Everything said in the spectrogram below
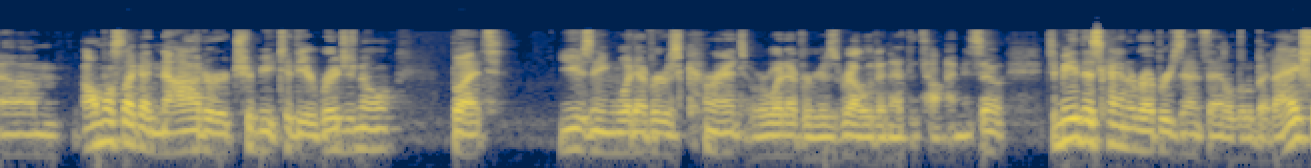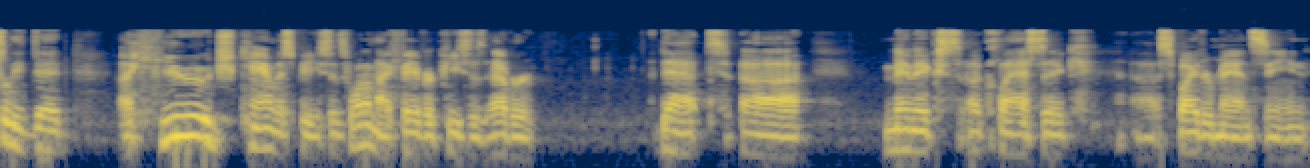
um, almost like a nod or a tribute to the original but using whatever is current or whatever is relevant at the time. And so to me, this kind of represents that a little bit. I actually did a huge canvas piece. It's one of my favorite pieces ever that uh, mimics a classic uh, Spider Man scene,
